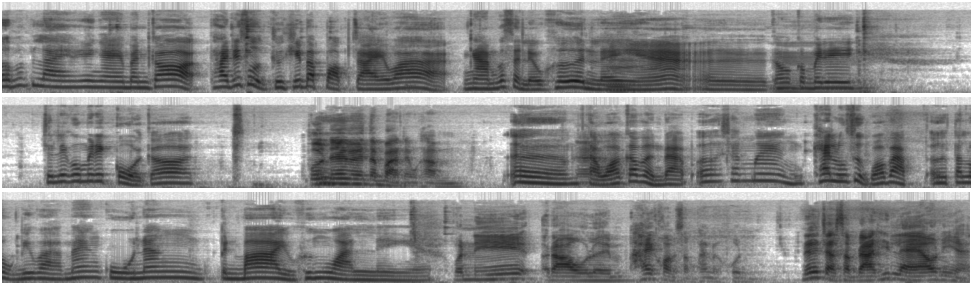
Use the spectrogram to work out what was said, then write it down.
ออไม่เป็นไรยังไงมันก็ท้ายที่สุดคือคิดแบบปลอบใจว่างานก็เสร็จเร็วขึ้นอะไรอย่างเงี้ยเออก็อืมก็ไม่ได้ จะเรียกว่าไม่ได้โกรธก็พูดได้เป็นตำปากตำคเอออ่าแต่ว่าก็เหมือนแบบ เออ ช่างแม่ง แค่รู้สึกว่าแบบเออตลกดีว่ะแม่งกูนั่งเป็นบ้าอยู่ครึ่งวันอะไรอย่างเงี้ยำวันนี้เราเลยให้ความสำคัญกับคุณ เนื่องจากสัปดาห์ที่แล้วเนี่ย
